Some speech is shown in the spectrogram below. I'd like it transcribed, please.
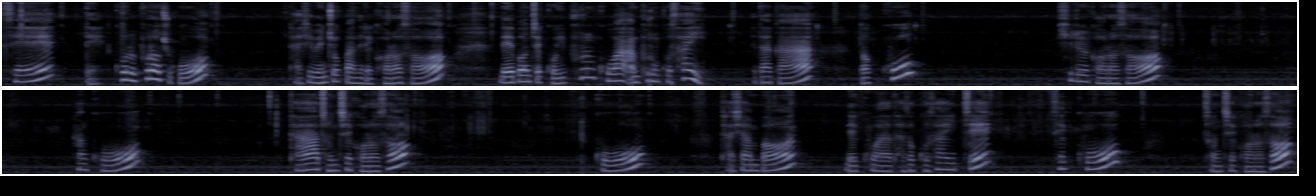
셋, 넷 코를 풀어주고 다시 왼쪽 바늘에 걸어서 네 번째 코, 이 푸른 코와 안 푸른 코 사이에다가 넣고 실을 걸어서 한 코, 다 전체 걸어서 두 코, 다시 한번 네 코와 다섯 코 사이째 세 코, 전체 걸어서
